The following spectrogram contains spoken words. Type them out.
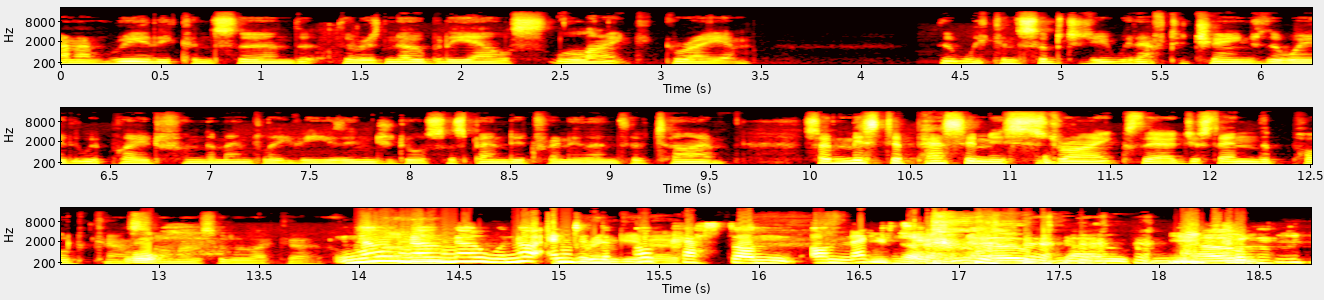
And I'm really concerned that there is nobody else like Graham that we can substitute. We'd have to change the way that we played fundamentally if he's injured or suspended for any length of time. So Mr. Pessimist strikes there. Just end the podcast Oh. on a sort of like a No, no, no. We're not ending the Bring out. podcast on, on negative. can't. No, no, You no. couldn't, you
